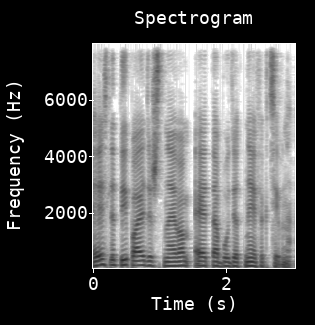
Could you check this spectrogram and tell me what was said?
Если ты поедешь с Невом, это будет неэффективно».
